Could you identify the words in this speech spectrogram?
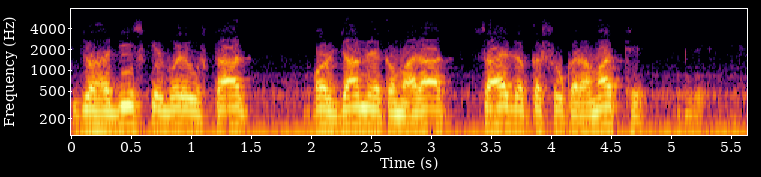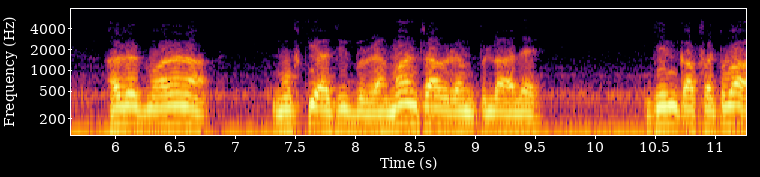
جو حدیث کے بڑے استاد اور جامع کمالات صاحب کش و کرامات تھے۔ جی۔ حضرت مولانا مفتی عزیز الرحمان صاحب رحمۃ اللہ علیہ جن کا فتویٰ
